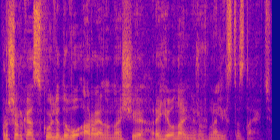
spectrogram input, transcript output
Про Черкаську льодову арену наші регіональні журналісти знають.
